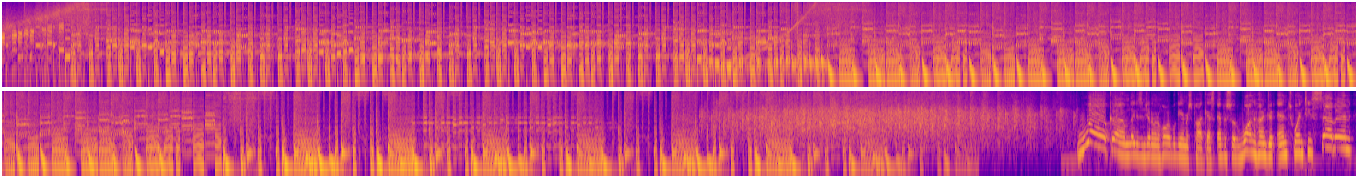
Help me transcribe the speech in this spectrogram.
Ladies and gentlemen, Horrible Gamers Podcast, episode 127.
